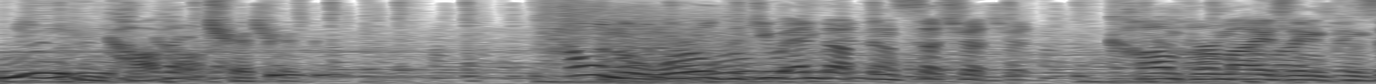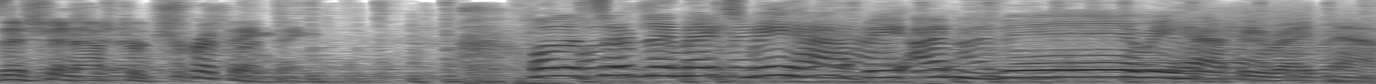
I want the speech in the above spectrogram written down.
Can you even call that tripping? How in the world did you end up in such a compromising position after tripping? Well, it certainly makes me happy. I'm very happy right now.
